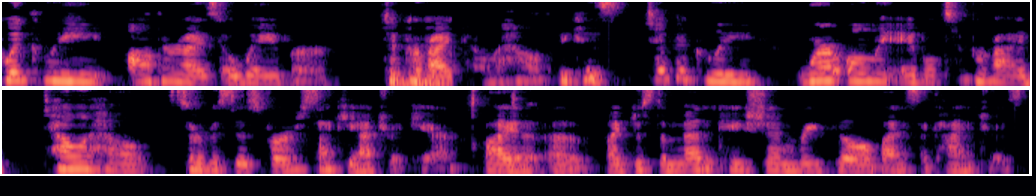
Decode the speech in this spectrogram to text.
quickly authorized a waiver to mm-hmm. provide mm-hmm. telehealth because typically we're only able to provide telehealth services for psychiatric care by a, a like just a medication refill by a psychiatrist.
